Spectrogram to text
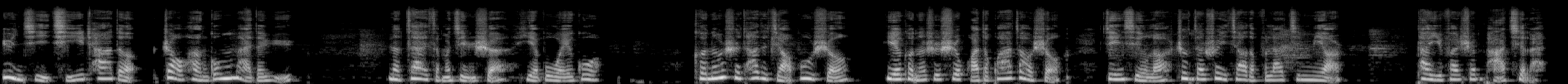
运气奇差的赵汉公买的鱼，那再怎么谨慎也不为过。可能是他的脚步声，也可能是世华的刮噪声，惊醒了正在睡觉的弗拉基米尔。他一翻身爬起来，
